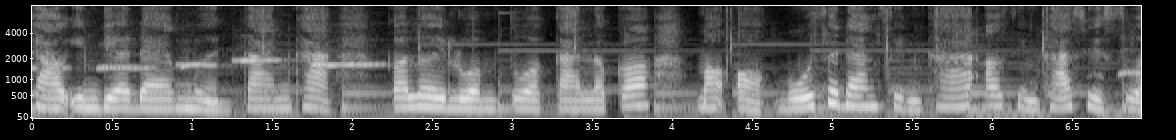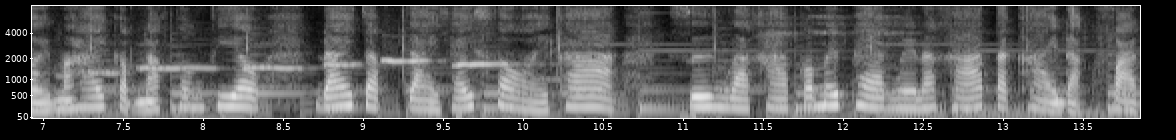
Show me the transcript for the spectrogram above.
ชาวอินเดียแดงเหมือนกันค่ะ ก็เลยรวมตัวกัน แล้วก็มาออกบูธแสดงสินค้าเอาสินค้าสวยๆมาให้กับนักท่องเที่ยว ได้จับจ่ายใช้สอยค่ะ ซึ่งราคาก็ไม่แพงเลยนะคะ แต่ขายดักฝัน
